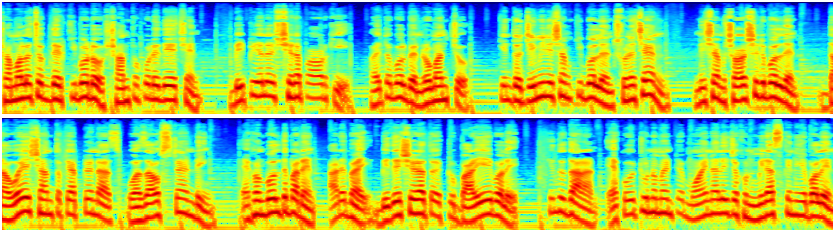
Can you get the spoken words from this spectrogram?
সমালোচকদের কিবোর্ডও শান্ত করে দিয়েছেন। বিপিএল এর সেরা পাওয়ার কি? হয়তো বলবেন রোমাঞ্চ। কিন্তু জিমি নিশাম কি বললেন শুনেছেন? নিশাম সরাসরি বললেন, the way Shanto captain us was outstanding. এখন বলতে পারেন, আরে ভাই, বিদেশিরা তো একটু বাড়িয়েই বলে। কিন্তু দাঁড়ান, একই টুর্নামেন্টে ময়ন আলী যখন মিরাজকে নিয়ে বলেন,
